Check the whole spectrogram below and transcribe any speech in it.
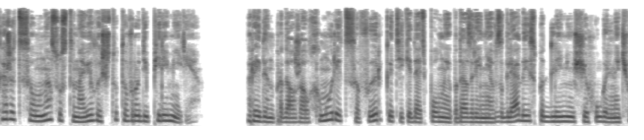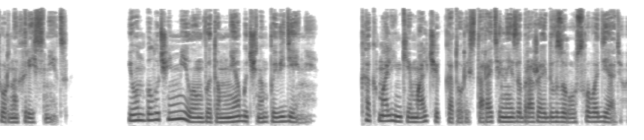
Кажется, у нас установилось что-то вроде перемирия. Рейден продолжал хмуриться, фыркать и кидать полные подозрения взгляды из-под длиннющих угольно-черных ресниц. И он был очень милым в этом необычном поведении как маленький мальчик, который старательно изображает взрослого дядю.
